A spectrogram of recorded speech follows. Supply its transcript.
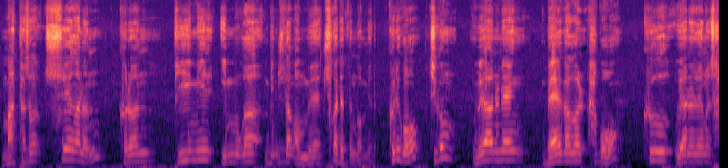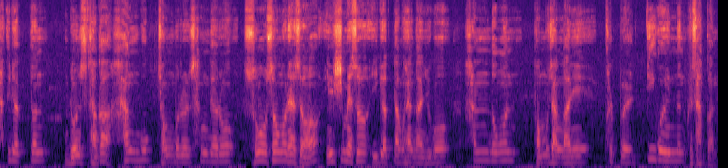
맡아서 수행하는 그런 비밀 임무가 민주당 업무에 추가됐던 겁니다. 그리고 지금 외환은행 매각을 하고 그 외환은행을 사들였던 논스타가 한국 정부를 상대로 소송을 해서 1심에서 이겼다고 해가지고 한동훈 법무장관이 펄펄 뛰고 있는 그 사건.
